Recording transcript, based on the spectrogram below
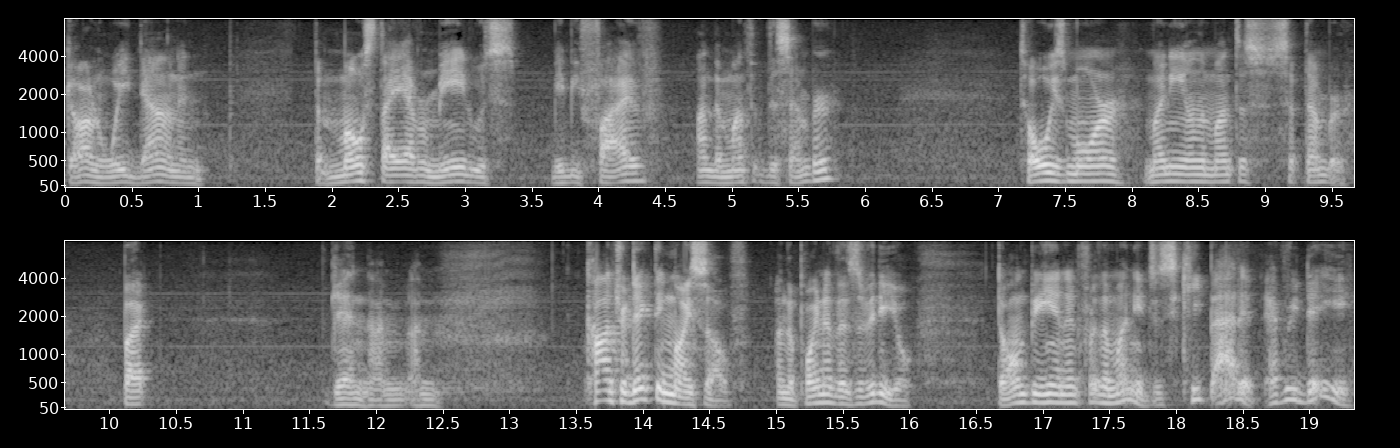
gone way down, and the most I ever made was maybe five on the month of December. It's always more money on the month of September, but again, I'm I'm contradicting myself on the point of this video. Don't be in it for the money. Just keep at it every day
